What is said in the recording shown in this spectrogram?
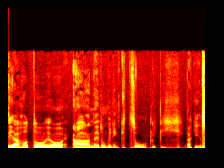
der hat da ja auch nicht unbedingt so glücklich agiert.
